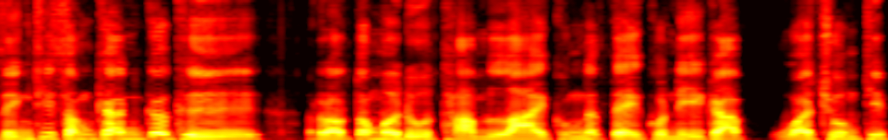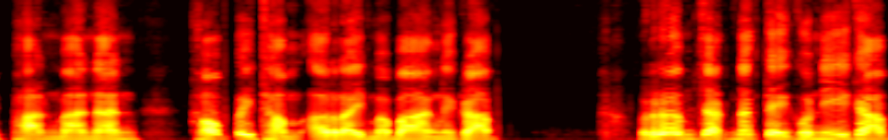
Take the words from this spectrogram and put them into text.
สิ่งที่สำคัญก็คือเราต้องมาดูไทม์ไลน์ของนักเตะคนนี้ครับว่าช่วงที่ผ่านมานั้น เขาไปทำอะไรมาบ้างนะครับ เริ่มจากนักเตะคนนี้ครับ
